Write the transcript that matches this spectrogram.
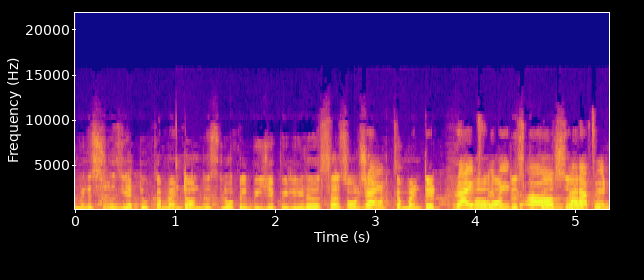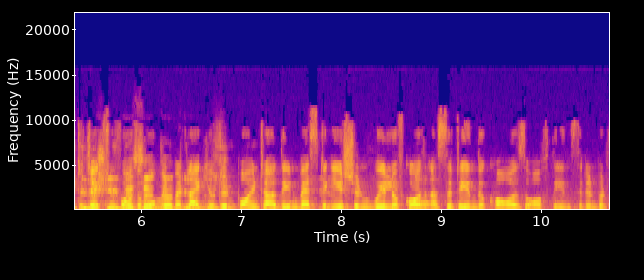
minister is yet to comment on this. Local BJP leaders has also right. not commented right, on this because um, I have to interject you for the moment, but like you did point out, the investigation will, of course, ascertain the cause of the incident. But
